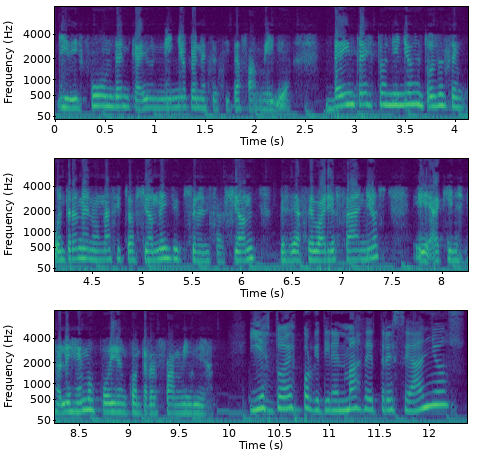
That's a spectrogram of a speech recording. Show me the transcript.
y difunden que hay un niño que necesita familia. Veinte de estos niños entonces se encuentran en una situación de institucionalización desde hace varios años, eh, a quienes no les hemos podido encontrar familia. ¿Y esto es porque tienen más de 13 años?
